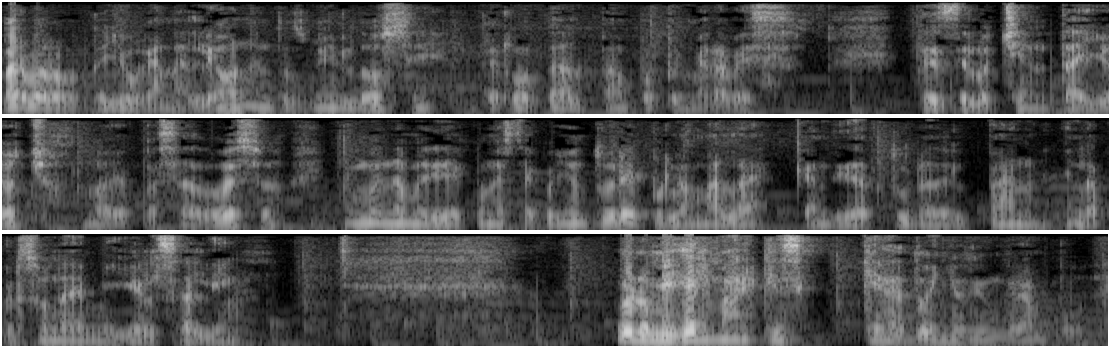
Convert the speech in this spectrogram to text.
Bárbara Botello gana León en 2012, derrota al PAN por primera vez desde el 88 no había pasado eso, en buena medida con esta coyuntura y por la mala candidatura del PAN en la persona de Miguel Salín. Bueno, Miguel Márquez queda dueño de un gran poder,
